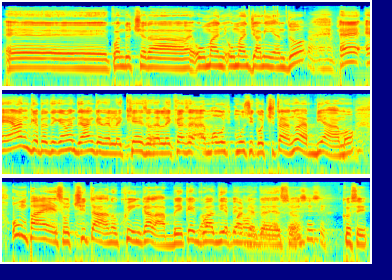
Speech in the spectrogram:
eh, quando c'era un, man- un mangiamento e, e anche praticamente anche nelle chiese, nelle case eh, musica occitana. Noi abbiamo un paese occitano qui in Calabria che è Guardia Piemontese. Piemontese, sì, sì. Così.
